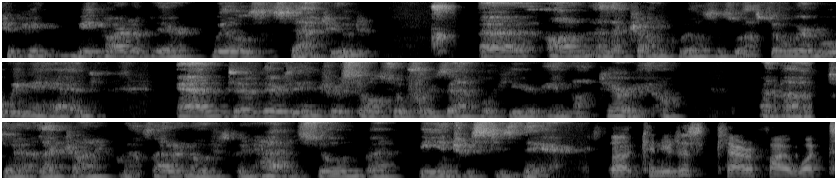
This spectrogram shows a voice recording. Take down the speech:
to be part of their wills statute uh, on electronic wills as well. So we're moving ahead. And uh, there's interest also, for example, here in Ontario about uh, electronic wills. I don't know if it's going to happen soon, but the interest is there. So, can you just clarify what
